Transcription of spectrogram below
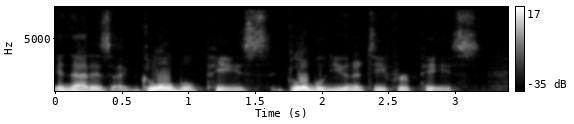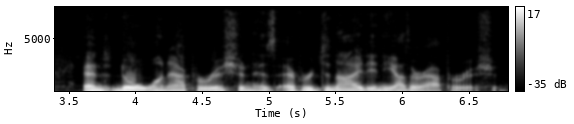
and that is a global peace, global unity for peace, and no one apparition has ever denied any other apparition.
